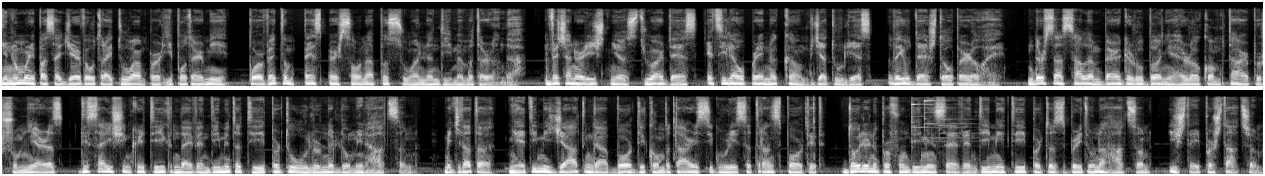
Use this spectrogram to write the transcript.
Një numër i pasagjerëve u trajtuan për hipotermi, por vetëm pesë persona pësuan lëndime më të rënda. Veçanërisht një stjuardesë, e cila u pre në këmbë gjatë uljes dhe iu desh të operohej. Ndërsa Sullenberger u bë një hero kombëtar për shumë njerëz, disa ishin kritikë ndaj vendimit të tij për t'u ulur në lumin Hudson. Megjithatë, një hetim i gjatë nga Bordi Kombëtar i Sigurisë së Transportit doli në përfundimin se vendimi i tij për të zbritur në Hudson ishte i përshtatshëm.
